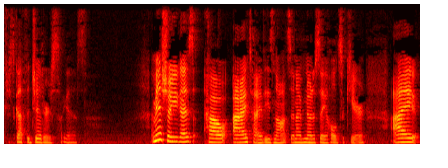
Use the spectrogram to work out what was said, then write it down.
Just got the jitters, I guess. I'm going to show you guys how I tie these knots, and I've noticed they hold secure. I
